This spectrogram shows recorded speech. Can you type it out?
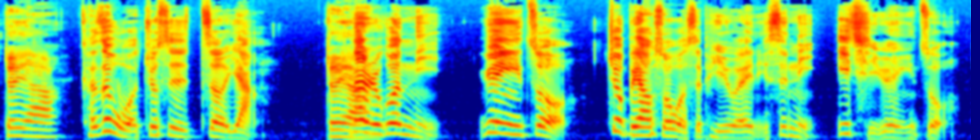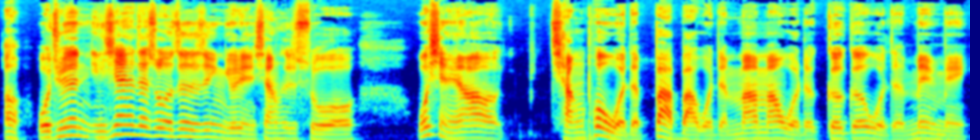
对呀、啊，可是我就是这样。对呀、啊，那如果你愿意做，就不要说我是 PUA，你是你一起愿意做。哦，我觉得你现在在说的这个事情，有点像是说我想要强迫我的爸爸、我的妈妈、我的哥哥、我的妹妹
